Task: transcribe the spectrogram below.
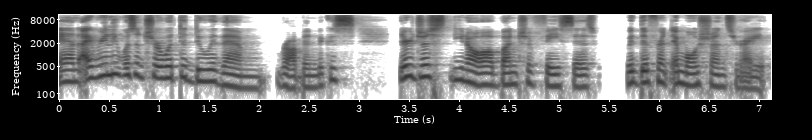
and I really wasn't sure what to do with them, Robyn, because they're just, you know, a bunch of faces with different emotions, right?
